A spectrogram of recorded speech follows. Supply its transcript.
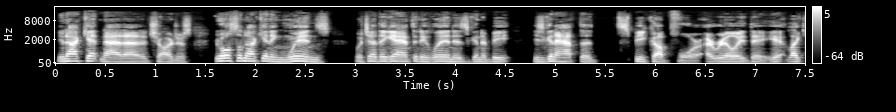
you're not getting that out of the Chargers. You're also not getting wins, which I think Anthony Lynn is going to be. He's going to have to speak up for. I really they like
